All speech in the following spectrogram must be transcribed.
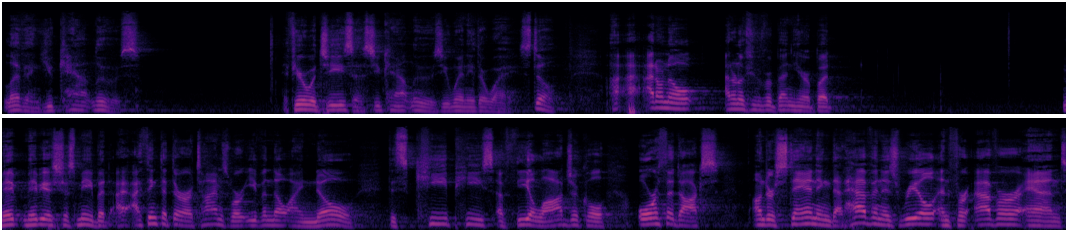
living. You can't lose. If you're with Jesus, you can't lose. You win either way. Still, I, I don't know. I don't know if you've ever been here, but maybe, maybe it's just me. But I, I think that there are times where, even though I know this key piece of theological orthodox understanding that heaven is real and forever, and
